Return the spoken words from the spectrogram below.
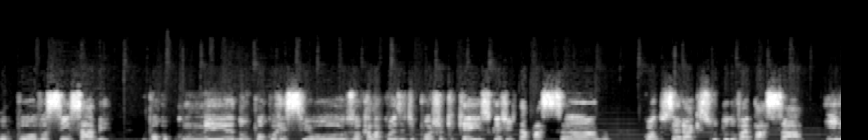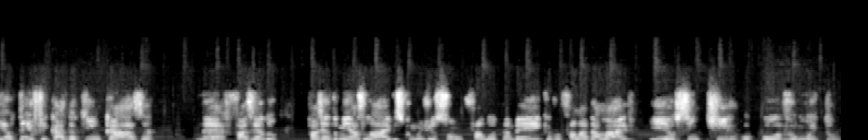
o povo assim, sabe? um pouco com medo, um pouco receoso, aquela coisa de, poxa, o que, é isso que a gente está passando? Quando será que isso tudo vai passar? E eu tenho ficado aqui em casa, né, fazendo, fazendo minhas lives, como o Gilson falou também, que eu vou falar da live, e eu senti o povo muito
